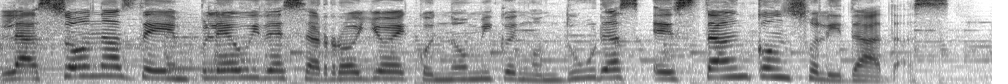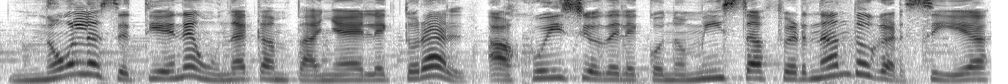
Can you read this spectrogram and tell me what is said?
Las zonas de empleo y desarrollo económico en Honduras están consolidadas no las detiene una campaña electoral. A juicio del economista Fernando García,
